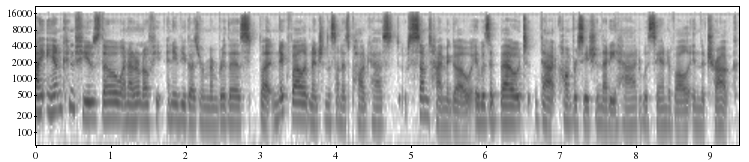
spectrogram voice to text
I am confused though, and I don't know if you, any of you guys remember this, but Nick Viall mentioned this on his podcast some time ago. It was about that conversation that he had with Sandoval in the truck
